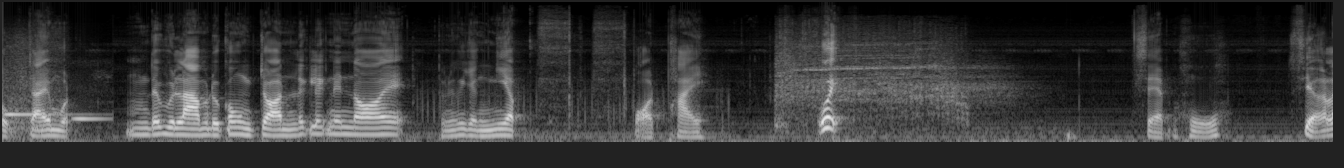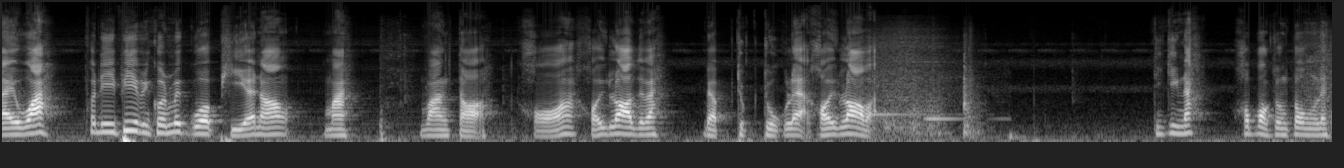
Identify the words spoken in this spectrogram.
ตกใจหมด ได้เวลามาดูกล้องวงจรเล็กๆน้อยๆตรงนี้ก็ยังเงียบปลอดภัย อุ้ย แสบหู เสียงอะไรวะ พอดีพี่เป็นคนไม่กลัวผีอะน้อง มา วางต่อ ขอ ขออีกรอบได้ไหมแบบจุกๆเลยขออีกรอบอะจริงๆนะเขาบอกตรงๆเลย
